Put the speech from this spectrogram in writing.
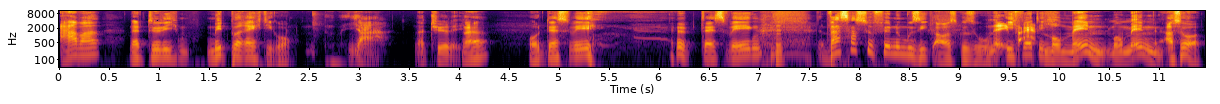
aber natürlich mit Berechtigung. Ja, natürlich. Ne? Und deswegen, deswegen, was hast du für eine Musik ausgesucht? Nee, ich werde dich. Moment, Moment. Ach so.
